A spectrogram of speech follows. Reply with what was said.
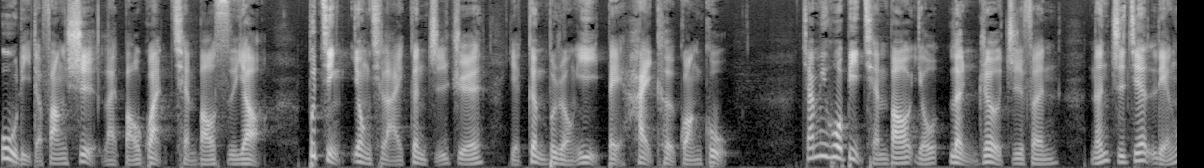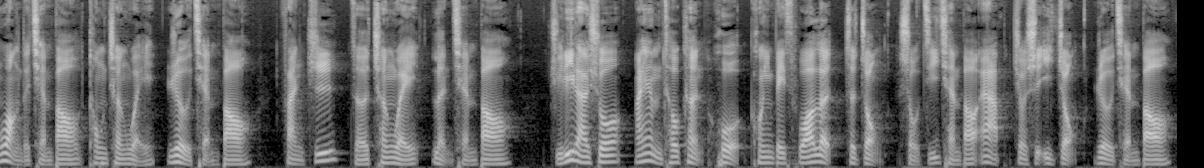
物理的方式来保管钱包私钥，不仅用起来更直觉，也更不容易被骇客光顾。加密货币钱包有冷热之分，能直接联网的钱包通称为热钱包。反之，则称为冷钱包。举例来说，i am Token 或 Coinbase Wallet 这种手机钱包 App 就是一种热钱包，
